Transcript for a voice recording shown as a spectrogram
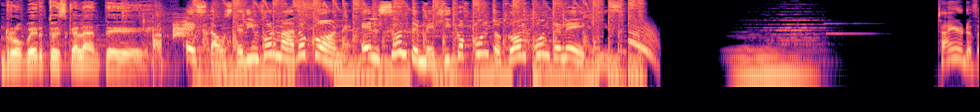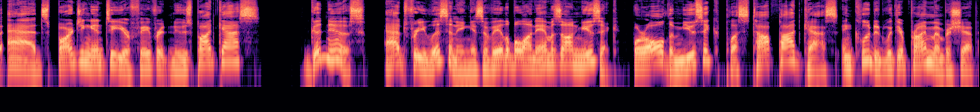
Roberto Escalante. Está usted informado con elsoldemexico.com.mx. Tired of ads barging into your favorite news podcasts? Good news. Ad-free listening is available on Amazon Music. For all the music plus top podcasts included with your Prime membership.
